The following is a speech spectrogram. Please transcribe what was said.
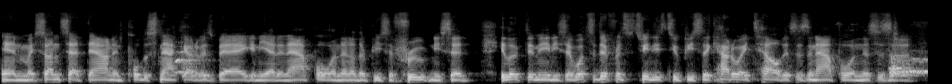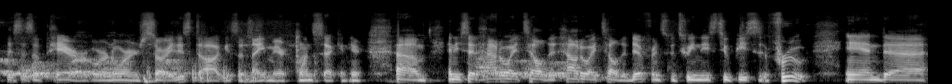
and my son sat down and pulled a snack out of his bag, and he had an apple and another piece of fruit, and he said he looked at me and he said, "What's the difference between these two pieces? Like, how do I tell this is an apple and this is a this is a pear or an orange?" Sorry, this dog is a nightmare. One second here, um, and he said, "How do I tell that? How do I tell the difference between these two pieces of fruit. And uh,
